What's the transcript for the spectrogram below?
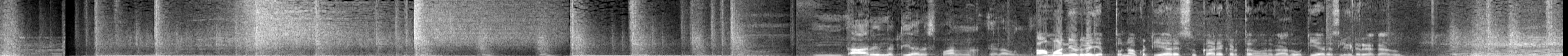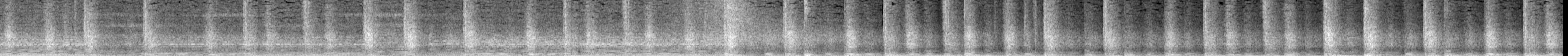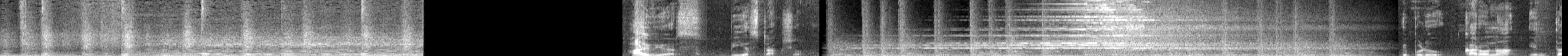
ఈ ఆరేళ్ళ టీఆర్ఎస్ పాలన ఎలా ఉంది? సామాన్యుడిగా చెప్తున్నా ఒక టీఆర్ఎస్ కార్యకర్త కాదు టీఆర్ఎస్ లీడర్గా కాదు. Hi viewers BS talk show. ఇప్పుడు కరోనా ఎంత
